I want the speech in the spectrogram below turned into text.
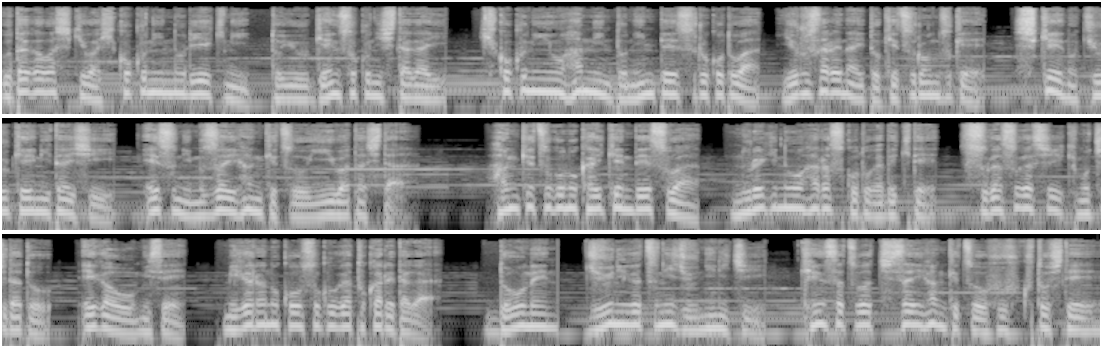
疑わしきは被告人の利益にという原則に従い被告人を犯人と認定することは許されないと結論付け死刑の求刑に対し S に無罪判決を言い渡した。判決後の会見で S は濡れ衣を晴らすことができて、すがすがしい気持ちだと笑顔を見せ、身柄の拘束が解かれたが、同年12月22日、検察は地裁判決を不服として、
